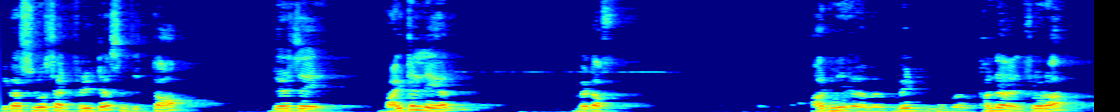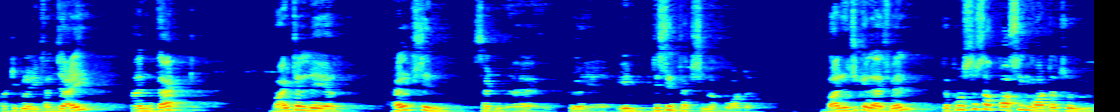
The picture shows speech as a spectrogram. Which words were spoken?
because slow sand filters in the top there's a vital layer made of uh, fauna and flora, particularly fungi, and that vital layer helps in, uh, in disinfection of water. Biological as well, the process of passing water through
